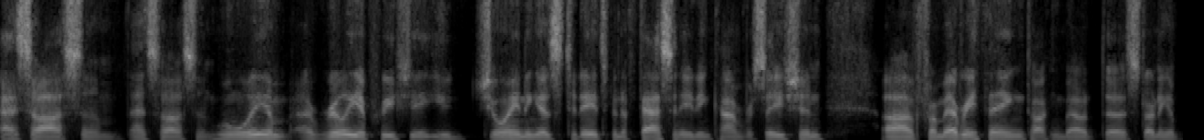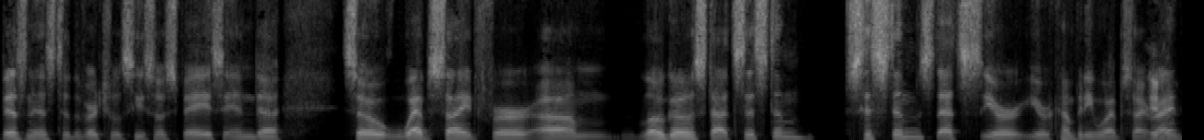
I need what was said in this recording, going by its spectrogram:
That's awesome. That's awesome. Well, William, I really appreciate you joining us today. It's been a fascinating conversation uh, from everything, talking about uh, starting a business to the virtual CISO space. And uh, so, website for um, logos.system systems that's your your company website it, right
